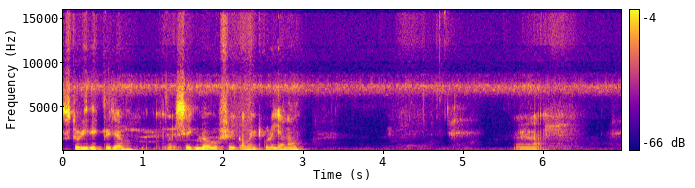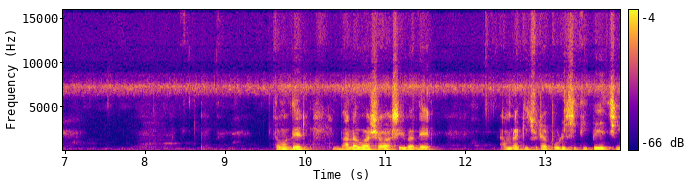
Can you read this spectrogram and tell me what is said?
স্টোরি দেখতে চাও? সেগুলো অবশ্যই কমেন্ট করে জানাও। তোমাদের ভালোবাসা ও আশীর্বাদে আমরা কিছুটা পরিচিতি পেয়েছি।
